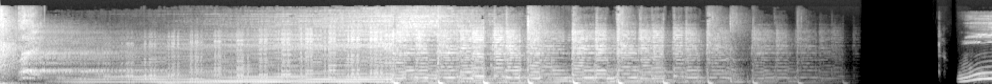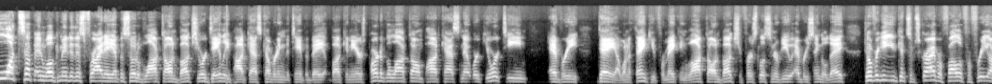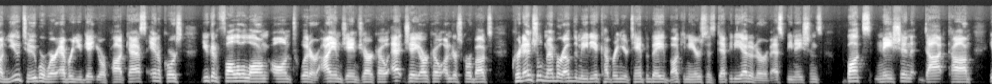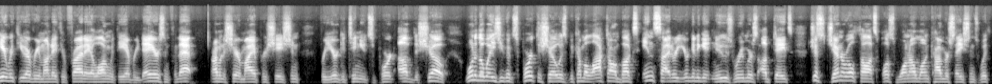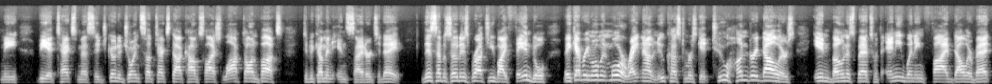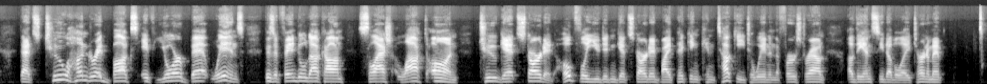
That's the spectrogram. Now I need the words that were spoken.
What's up, and welcome into this Friday episode of Locked On Bucs, your daily podcast covering the Tampa Bay Buccaneers, part of the Locked On Podcast Network, your team every day. I want to thank you for making Locked On Bucs your first listener view every single day. Don't forget you can subscribe or follow for free on YouTube or wherever you get your podcasts. And of course, you can follow along on Twitter. I am James Yarcho at JYarcho underscore bucs, credentialed member of the media covering your Tampa Bay Buccaneers as deputy editor of SB Nation's bucsnation.com. Here with you every Monday through Friday, along with the everydayers. And for that, I want to share my appreciation for your continued support of the show. One of the ways you can support the show is become a Locked On Bucs insider. You're going to get news, rumors, updates, just general thoughts, plus one-on-one conversations with me via text message. Go to joinsubtext.com slash locked on bucs to become an insider today. This episode is brought to you by FanDuel. Make every moment more. Right now, new customers get $200 in bonus bets with any winning $5 bet. That's 200 bucks if your bet wins. Visit fanduel.com slash locked on to get started. Hopefully, you didn't get started by picking Kentucky to win in the first round of the NCAA tournament.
